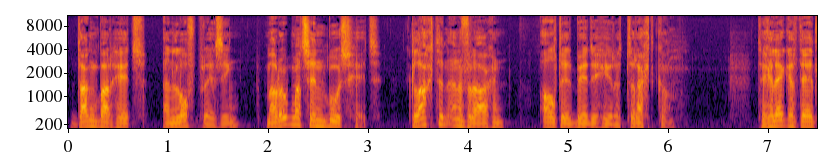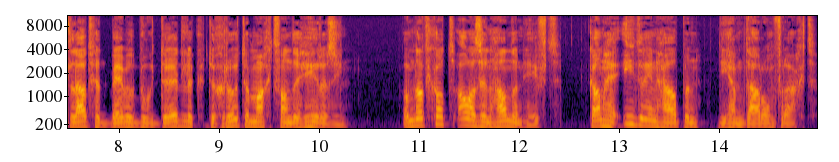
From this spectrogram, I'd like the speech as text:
dankbaarheid en lofprijzing, maar ook met zijn boosheid, klachten en vragen, altijd bij de Heer terecht kan. Tegelijkertijd laat het Bijbelboek duidelijk de grote macht van de Heer zien omdat God alles in handen heeft, kan Hij iedereen helpen die Hem daarom vraagt.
